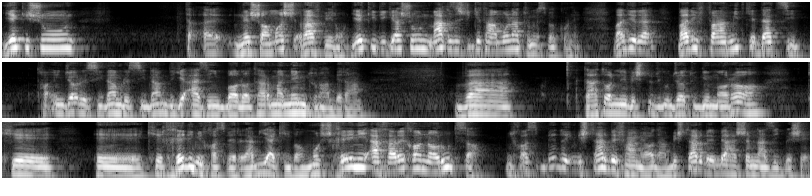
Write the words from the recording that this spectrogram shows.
یکیشون نشاماش رفت بیرون. یکی دیگهشون مغزش دیگه تحمل نتونست بکنه. ولی ولی فهمید که دتسی تا اینجا رسیدم رسیدم. دیگه از این بالاتر من نمی‌تونم برم. و تحت حال نوشته دیگه اونجا تو گمارا که که خیلی می‌خواست بره. ربی اکیوا. مشخینی اخره خان ناروتسا. می‌خواست بدوی بیشتر بفهمه آدم. بیشتر به هشم نزدیک بشه.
